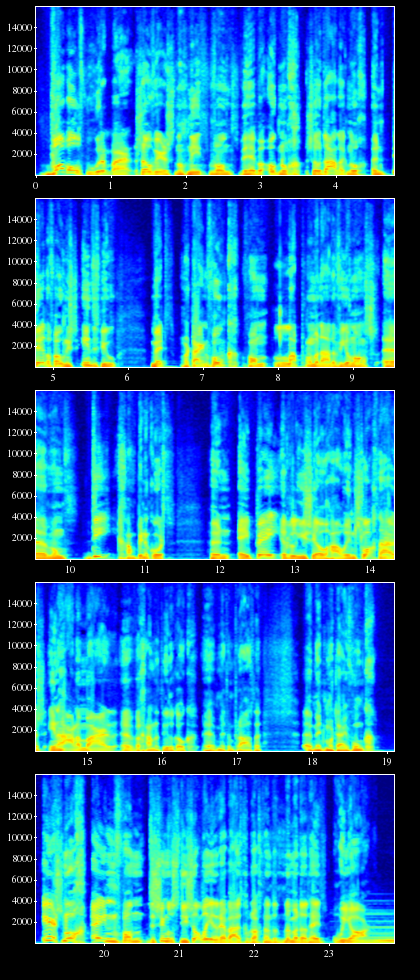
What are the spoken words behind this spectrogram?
babbel voeren. Maar zover is het nog niet. Want we hebben ook nog zo dadelijk nog een telefonisch interview... met Martijn Vonk van La Promenade Violence. Eh, want die gaan binnenkort hun EP-release show houden in Slachthuis in Haarlem. Maar eh, we gaan natuurlijk ook met hem praten. met Martijn Vonk. Eerst nog een van de singles die ze al eerder hebben uitgebracht. En dat nummer dat heet We Are.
